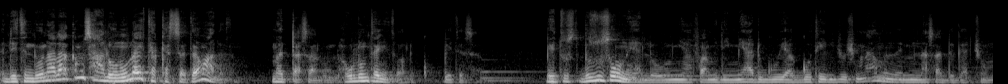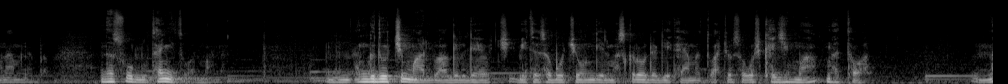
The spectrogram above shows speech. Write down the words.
እንዴት እንደሆነ አላውቅም፣ ሳሎኑ ላይ ተከሰተ ማለት ነው። መጣ ሳሎኑ ሁሉም ተኝተዋል እኮ ቤተሰብ ቤት ውስጥ ብዙ ሰው ነው ያለው። እኛ family የሚያድጉ የአጎቴ ልጆች ምናምን የምናሳድጋቸው ምናምን ነበር። እነሱ ሁሉ ተኝተዋል ማለት እንግዶችም አሉ፣ አገልጋዮች፣ ቤተሰቦች የወንጌል መስክረው ወደ ጌታ ያመጧቸው ሰዎች ከጅማ መጥተዋል እና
